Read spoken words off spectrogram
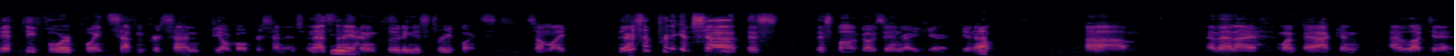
54.7% field goal percentage, and that's not yeah. even including his three points. So I'm like, there's a pretty good shot this this ball goes in right here, you know. Yeah. Um, and then I went back and I looked in it,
